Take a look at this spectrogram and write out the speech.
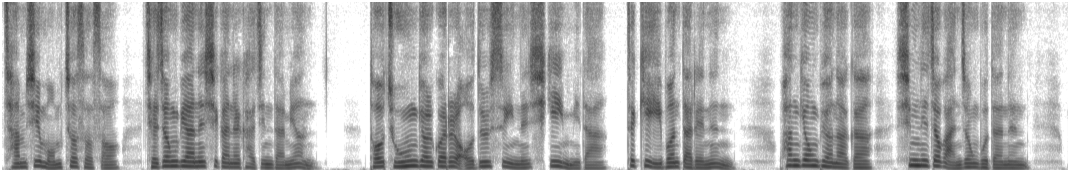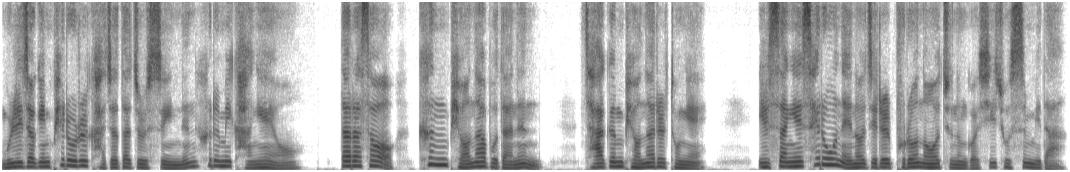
잠시 멈춰서서 재정비하는 시간을 가진다면 더 좋은 결과를 얻을 수 있는 시기입니다. 특히 이번 달에는 환경 변화가 심리적 안정보다는 물리적인 피로를 가져다 줄 수 있는 흐름이 강해요. 따라서 큰 변화보다는 작은 변화를 통해 일상에 새로운 에너지를 불어넣어 주는 것이 좋습니다.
